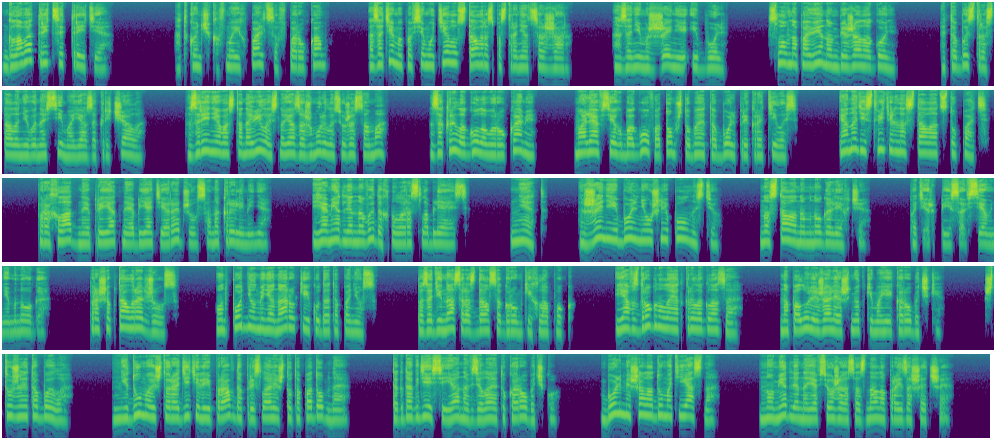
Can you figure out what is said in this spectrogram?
Глава 33. От кончиков моих пальцев по рукам, а затем и по всему телу стал распространяться жар, а за ним жжение и боль. Словно по венам бежал огонь. Это быстро стало невыносимо, я закричала. Зрение восстановилось, но я зажмурилась уже сама, закрыла голову руками, моля всех богов о том, чтобы эта боль прекратилась. И она действительно стала отступать. Прохладные приятные объятия Реджиуса накрыли меня. Я медленно выдохнула, расслабляясь. Нет, Женя и боль не ушли полностью, но стало намного легче. «Потерпи совсем немного», — прошептал Реджиус. Он поднял меня на руки и куда-то понес. Позади нас раздался громкий хлопок. Я вздрогнула и открыла глаза. На полу лежали ошметки моей коробочки. Что же это было? Не думаю, что родители и правда прислали что-то подобное. Тогда где Сияна взяла эту коробочку? Боль мешала думать ясно. Но медленно я все же осознала произошедшее.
